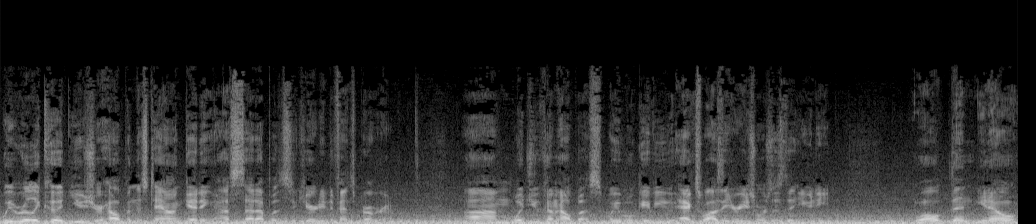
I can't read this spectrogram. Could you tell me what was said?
we really could use your help in this town getting us set up with a security defense program. Um, would you come help us? We will give you XYZ resources that you need. Well, then, you know,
